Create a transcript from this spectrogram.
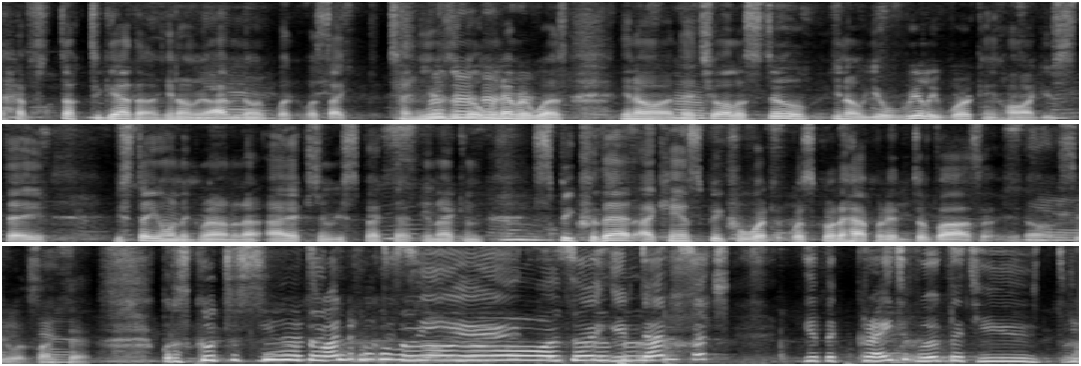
have stuck together. You know, what I mean? I've known what was like ten years ago, whenever it was. You know, that y'all are still. You know, you're really working hard. You stay you stay on the ground, and I, I actually respect that, and I can speak for that. I can't speak for what what's going to happen in Dimbaza, you know, Yeah, see what's yeah. like that. But it's good to see Yeah, you. it's Thank you wonderful to see you. Oh, So you've done such yeah, the creative work that you you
